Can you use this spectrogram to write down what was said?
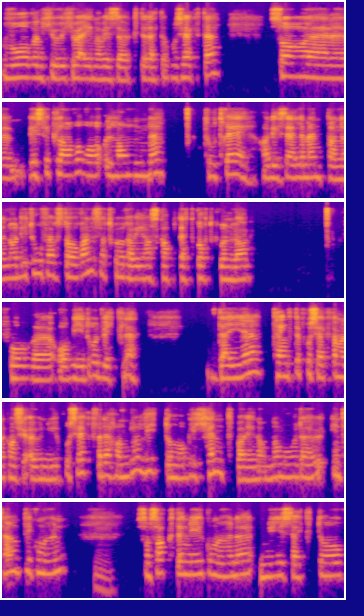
våren 2021 når vi søkte dette prosjektet, så eh, hvis vi klarer å lande to-tre av disse elementene nå de to første årene, så tror jeg vi har skapt et godt grunnlag for eh, å videreutvikle de tenkte prosjekter, men kanskje òg nye prosjekt. For det handler litt om å bli kjent på en annen måte òg internt i kommunen. Mm. Som sagt, en ny kommune, ny sektor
